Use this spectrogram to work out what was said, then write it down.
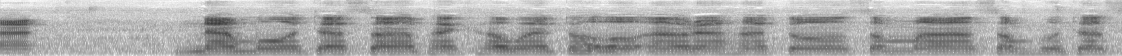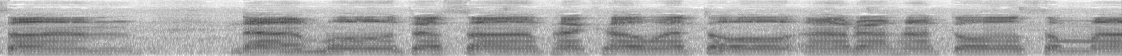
นะนะโมตัสสะภะคะวะโตอะระหะโตสัมมาสัมพุทธัสสะนะโมตัสสะภะคะวะโตอะระหะโตสัมมา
